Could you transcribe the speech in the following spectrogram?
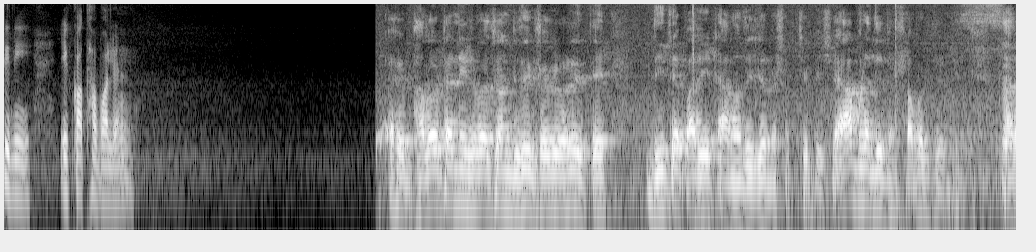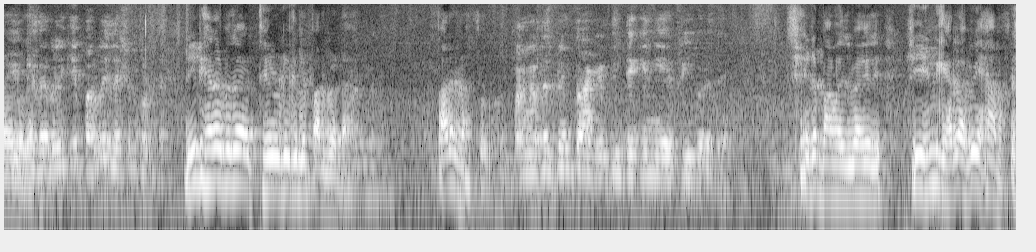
তিনি এ কথা বলেন। ভালোটা নির্বাচন যদি ফেব্রুয়ারিতে দিতে পারি এটা আমাদের জন্য সবচেয়ে বেশি। আপনাদের জন্য সবার জন্য ঋণ থিওরিটিক্যালি পারবে না। পারে না তো। বাংলাদেশ ব্যাংক তো আগের দিন ডেকে নিয়ে ফ্রি করে দেয়। সেটা বাংলাদেশ ব্যাংকের ঋণ খেলাবে আমার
